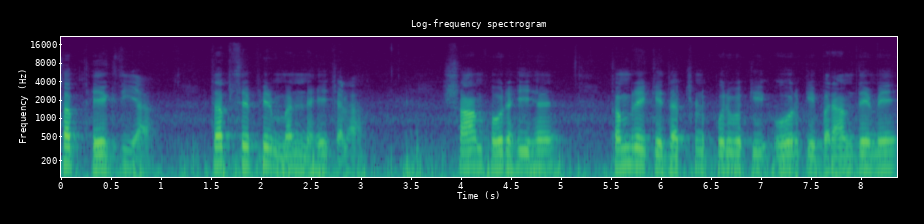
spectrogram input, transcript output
सब फेंक दिया। तब से फिर मन नहीं चला। शाम हो रही है, कमरे के दक्षिण पूर्व की ओर के बरामदे में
